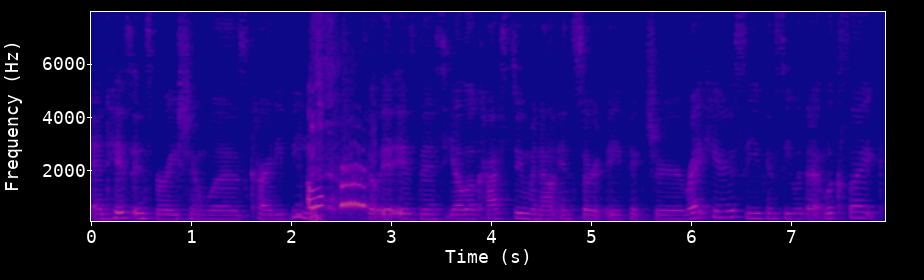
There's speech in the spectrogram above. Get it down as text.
and his inspiration was Cardi B. So it is this yellow costume and I'll insert a picture right here so you can see what that looks like.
